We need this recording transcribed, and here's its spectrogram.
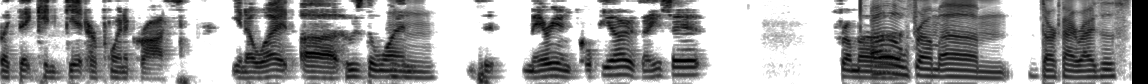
like that can get her point across? You know what? Uh, who's the one? mhm. Is it Marion Cotillard? Is that how you say it? From uh, oh, from um, Dark Knight Rises,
